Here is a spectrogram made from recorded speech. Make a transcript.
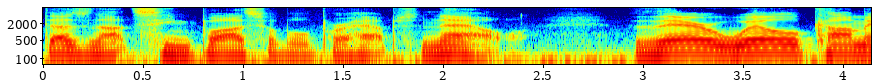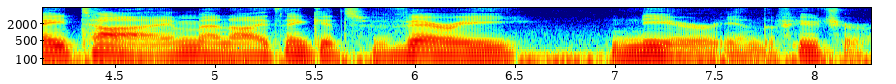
does not seem possible perhaps now, there will come a time, and I think it's very near in the future,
